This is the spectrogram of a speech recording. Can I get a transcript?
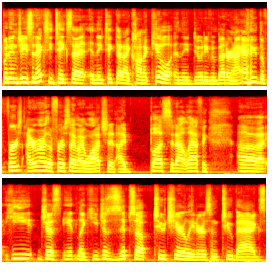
But in Jason X, he takes that and they take that iconic kill and they do it even better. And I the first I remember the first time I watched it, I busted out laughing. Uh, he just he like he just zips up two cheerleaders and two bags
